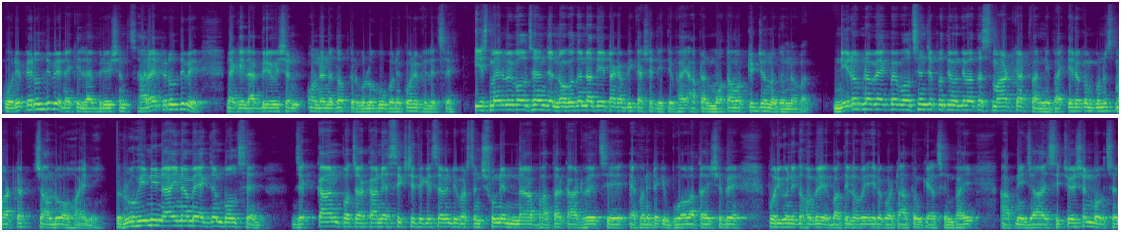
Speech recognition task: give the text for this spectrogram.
করে পেরুল দিবে, নাকি ল্যাব ভেরিফিকেশন ছাড়াই পেরুল দিবে, নাকি ল্যাব ভেরিফিকেশন অন্যান্য দপ্তরগুলো গোপনে করে ফেলেছে? ইসমাইল ভাই বলছেন যে নগদে না দিয়ে টাকা বিকাশে দিতে। ভাই, আপনার মতামতটির জন্য ধন্যবাদ। নীরব নবে একবার বলছেন যে প্রতিবন্ধী ভাতা স্মার্ট কার্ড পাননি। ভাই, এরকম কোনো স্মার্ট কার্ড চালুও হয়নি। রোহিণী নাই নামে একজন বলছেন যে, কান পচা, কানে সিক্সটি থেকে সেভেন্টি পার্সেন্ট শুনেন না, ভাতার কার্ড হয়েছে, এখন এটা কি ভুয়া ভাতা হিসেবে পরিগণিত হবে, বাতিল হবে? এরকম একটা আতঙ্কে আছেন। ভাই, আপনি যা সিচুয়েশন বলছেন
